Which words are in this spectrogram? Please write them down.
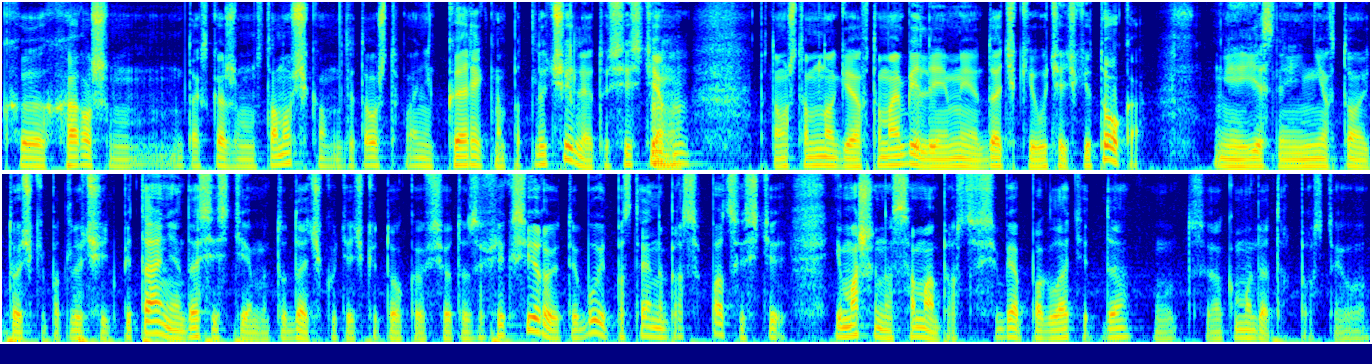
к хорошим, так скажем, установщикам для того, чтобы они корректно подключили эту систему. Uh-huh. Потому что многие автомобили имеют датчики утечки тока. И если не в той точке подключить питание да, системы, то датчик утечки тока все это зафиксирует и будет постоянно просыпаться, и машина сама просто себя поглотит, да, вот аккумулятор просто его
